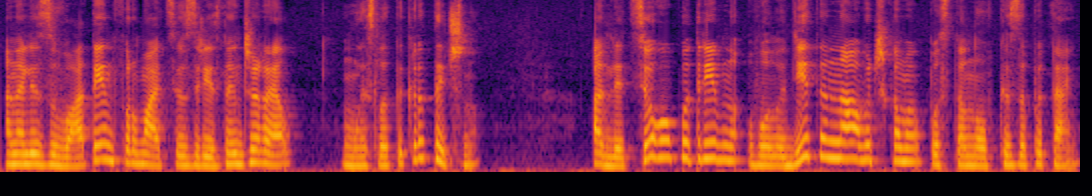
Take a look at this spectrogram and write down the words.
аналізувати інформацію з різних джерел, мислити критично. А для цього потрібно володіти навичками постановки запитань.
